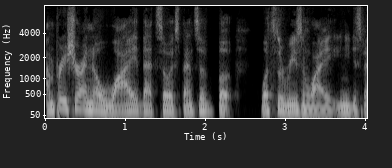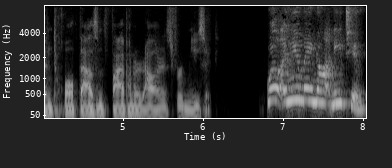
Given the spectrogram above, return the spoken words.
I'm pretty sure I know why that's so expensive, but what's the reason why you need to spend $12,500 for music? Well, and you may not need to.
